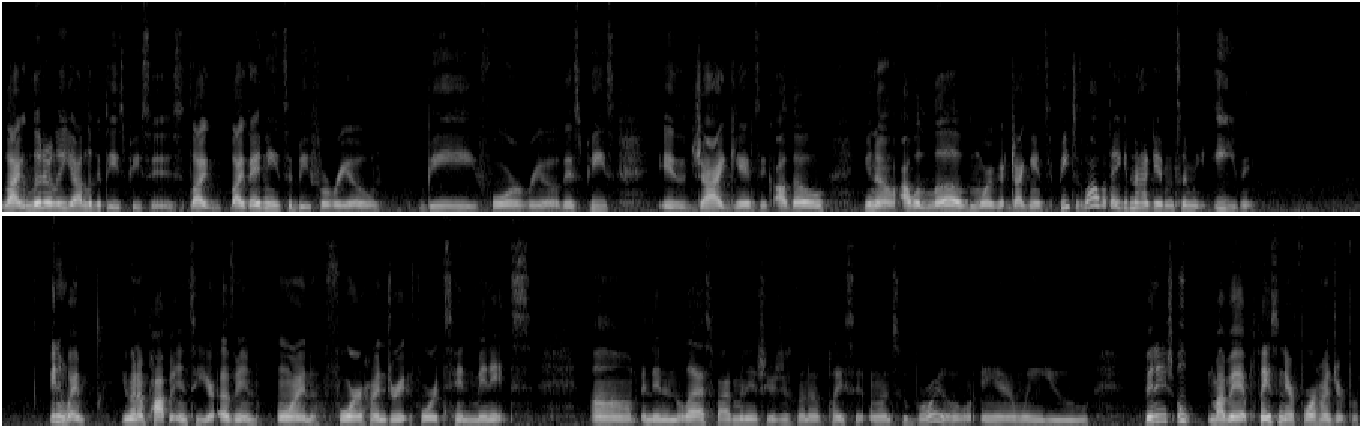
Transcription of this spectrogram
like literally y'all look at these pieces like like they need to be for real be for real. This piece is gigantic. Although, you know, I would love more gigantic peaches. Why would they not give them to me even? Anyway, you're going to pop it into your oven on 400 for 10 minutes. Um, and then in the last five minutes, you're just going to place it on to broil. And when you finish, oh, my bad, place in there 400 for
